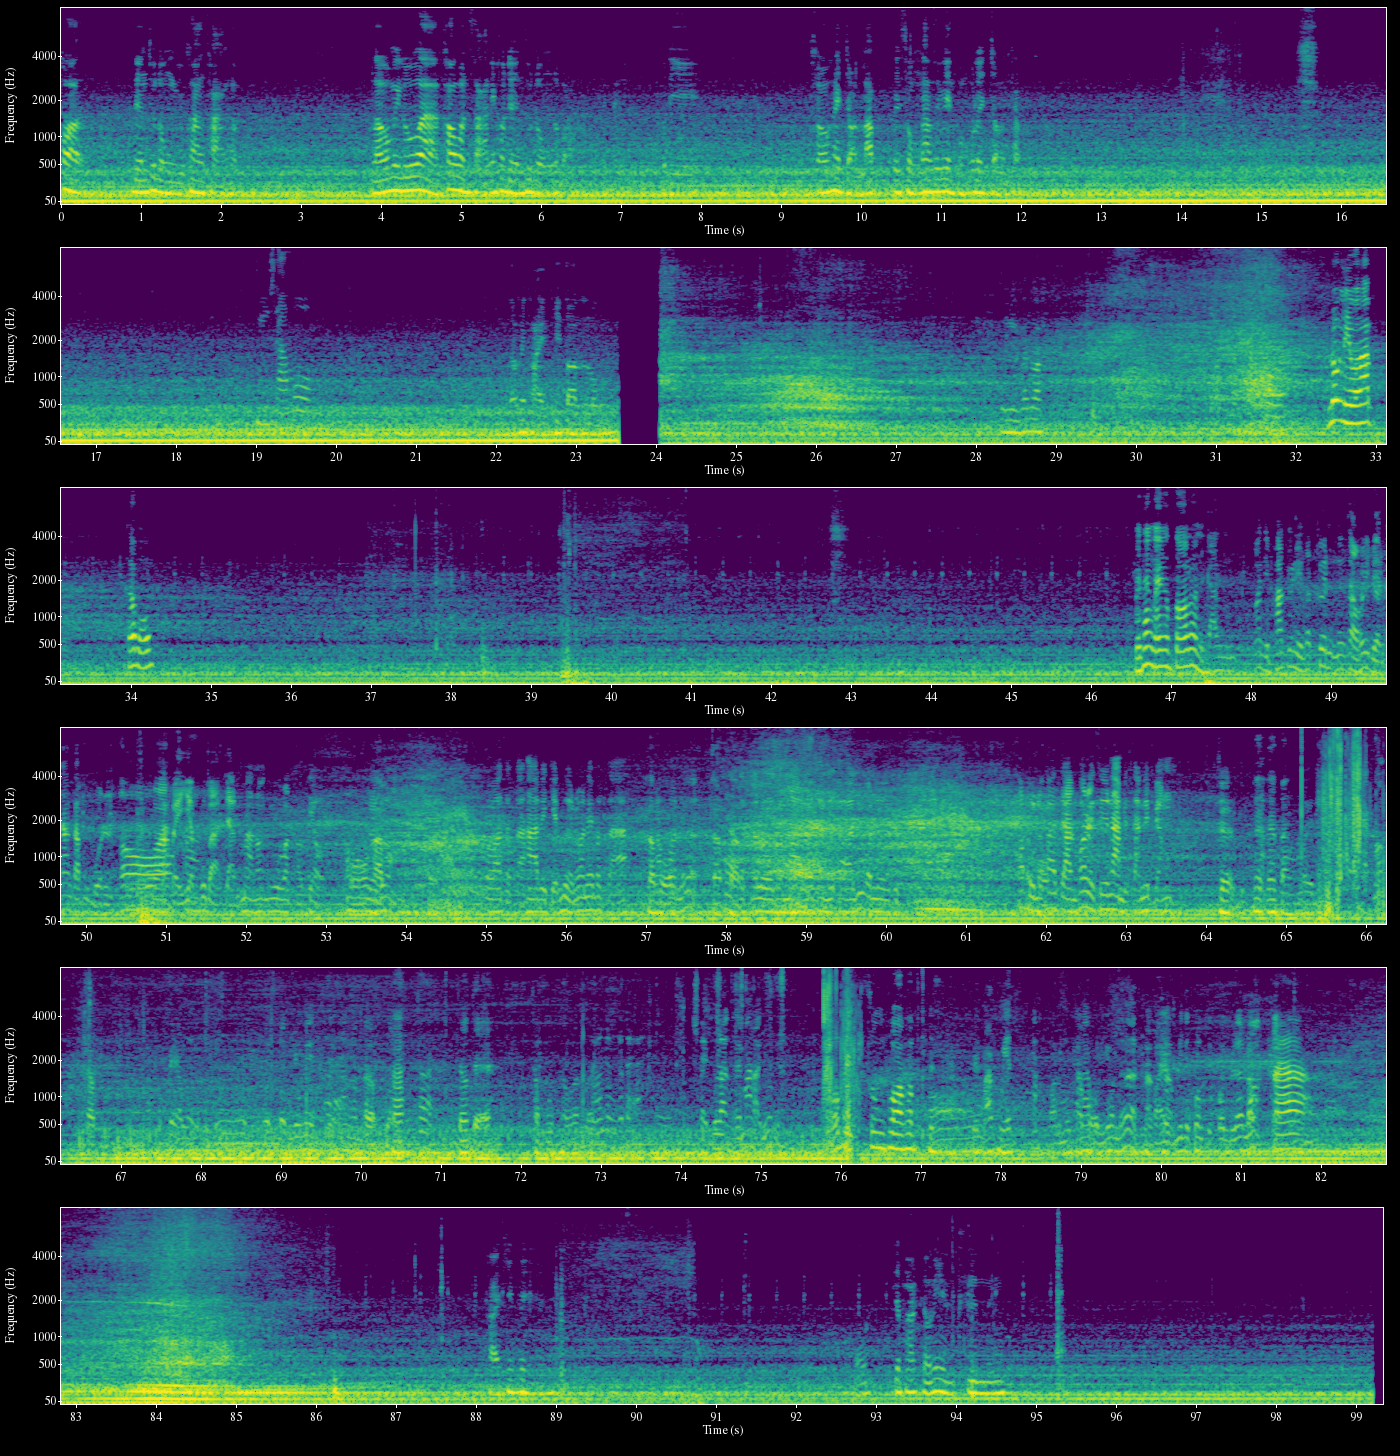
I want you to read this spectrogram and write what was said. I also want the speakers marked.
Speaker 1: พ่อเดินทุดงค์อยู่ข้างทางครับ เราก็ไม่รู้ว่าเข้าพรรษานี่เขาเดินทุดงค์หรือเปล่าพอดีเขาให้จอดรับไปส่งหน้าเซเว่นผมก็เลยจอดครับ
Speaker 2: มีสามโมง
Speaker 1: แล้วไปถ่ายที่ตอนลงอืมมันวะ ลูกนี้วะครับ ครับผม ไปทางไหนกันต่อแล้วนี่
Speaker 3: อาจารย์ว่าสิพักอยู่นี่สักขึ้นมื้อเสาร์ให้เดินทางกลับอุบล
Speaker 1: อ๋อ
Speaker 3: เพราะว่าไปเยี่ยมครูบาอาจารย์มาเนาะอยู่วัดเขาเที่ยว
Speaker 1: อ๋อครับ
Speaker 3: เพราะว่าสัตหาได้เขียนเหมือนว่าในภาษา
Speaker 1: ครับผม
Speaker 3: เนื้อ
Speaker 1: ครับครับ
Speaker 3: สัตโลธรรมาและธนิอายุวันโนสุถ้าเป็น อาจารย์พ่อได้ซื้อน้ำไปสันในเปียง
Speaker 1: เจอได้ได้ตังค์เลย
Speaker 3: จากเนาะ
Speaker 1: ครับ
Speaker 3: แปลเลยฝนตกยู่ไม่
Speaker 1: ครับฮะเจ้าแต่ทำบุญทำอะไร
Speaker 2: ร้อยหนึ่งก็ได้
Speaker 3: ใส่กุหลาบใส่มาหลายยุ่นเนี่ย
Speaker 1: โอ้ไปส่งพ่อครับไปไปมาร์กเมด
Speaker 3: อะก่อนมึงทำผลยุ่นเด้อไปมีแต่ความติดคนไปแล้วเนาะ
Speaker 2: ค่ะ
Speaker 1: ถ่ายคลิปไปอยู่โอ้ จะพักแถวนี้คืนนึง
